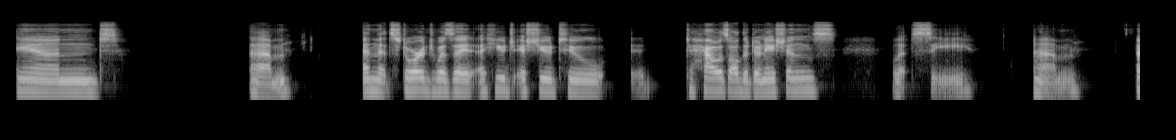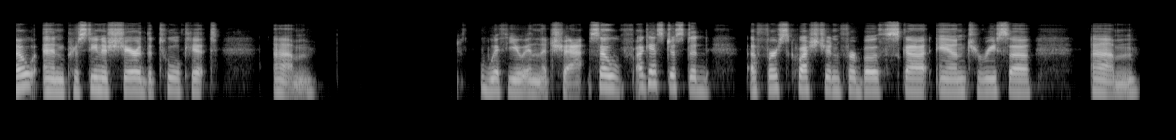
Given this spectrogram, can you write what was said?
And um, and that storage was a, a huge issue to to house all the donations. Let's see. Um, oh, and Christina shared the toolkit um, with you in the chat. So I guess just a, a first question for both Scott and Teresa. Um,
